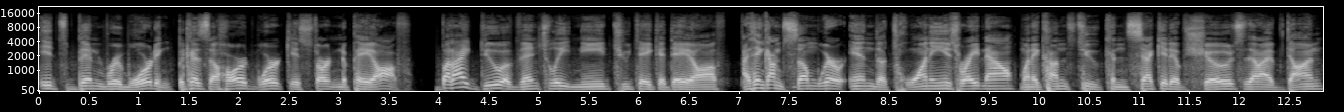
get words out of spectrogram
it's been rewarding because the hard work is starting to pay off but I do eventually need to take a day off. I think I'm somewhere in the 20s right now when it comes to consecutive shows that I've done.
